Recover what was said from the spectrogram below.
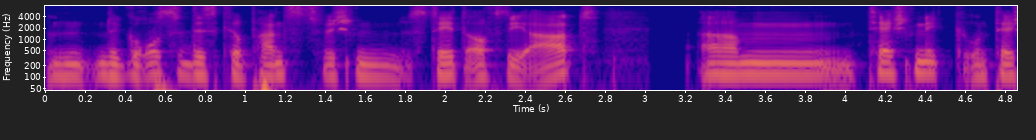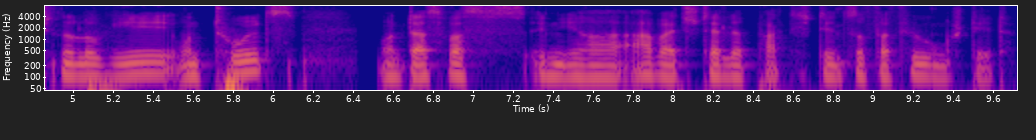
eine große Diskrepanz zwischen State of the Art ähm, Technik und Technologie und Tools und das, was in ihrer Arbeitsstelle praktisch denen zur Verfügung steht.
